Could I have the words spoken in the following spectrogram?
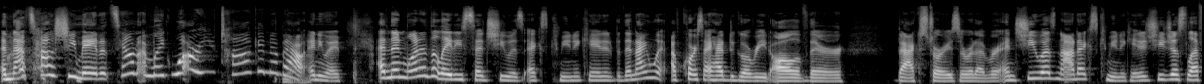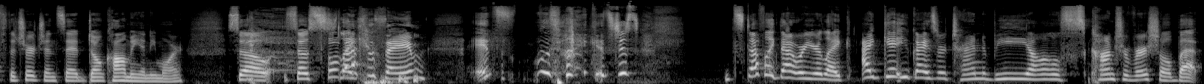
And that's how she made it sound. I'm like, what are you talking about? Anyway. And then one of the ladies said she was excommunicated. But then I went, of course, I had to go read all of their backstories or whatever. And she was not excommunicated. She just left the church and said, don't call me anymore. So, so, Well, like, the same. it's, it's like it's just stuff like that where you're like, I get you guys are trying to be all controversial, but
